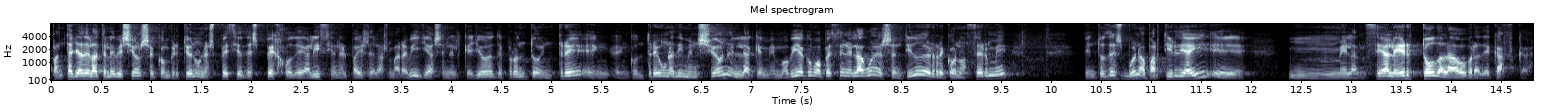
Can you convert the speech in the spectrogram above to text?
pantalla de la televisión se convirtió en una especie de espejo de Alicia en el País de las Maravillas, en el que yo de pronto entré, encontré una dimensión en la que me movía como pez en el agua en el sentido de reconocerme. Entonces, bueno, a partir de ahí eh, mm, me lancé a leer toda la obra de Kafka.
